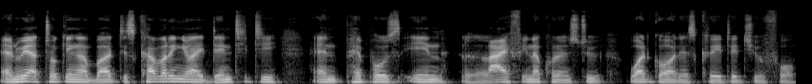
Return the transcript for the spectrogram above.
and we are talking about discovering your identity and purpose in life in accordance to what God has created you for.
